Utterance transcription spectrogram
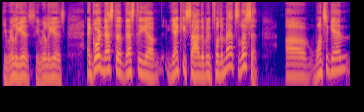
He really is. He really is. And Gordon, that's the that's the uh, Yankee side of it for the Mets. Listen, uh, once again,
